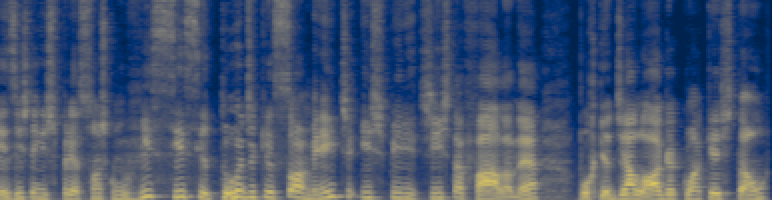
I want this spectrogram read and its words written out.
Existem expressões como vicissitude que somente espiritista fala, né? Porque dialoga com a questão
